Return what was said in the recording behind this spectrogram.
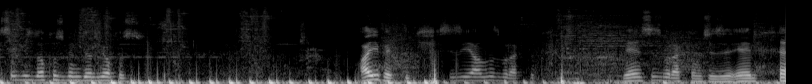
8-9 gündür yokuz. Ayıp ettik. Sizi yalnız bıraktık. Bensiz bıraktım sizi. El.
